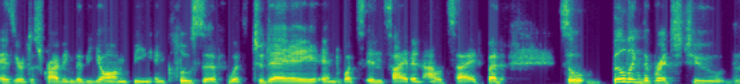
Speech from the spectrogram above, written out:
as you're describing the beyond, being inclusive with today and what's inside and outside. But so building the bridge to the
